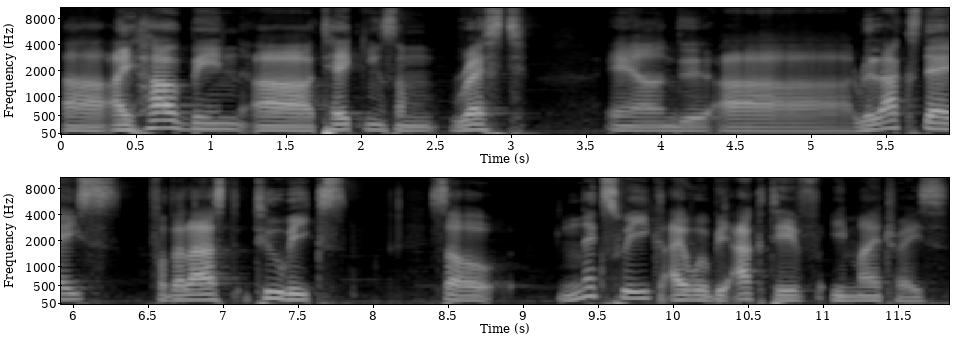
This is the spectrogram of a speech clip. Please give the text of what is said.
uh, I have been uh, taking some rest and uh, days for the last two weeks. So next week I will be active in my trades.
